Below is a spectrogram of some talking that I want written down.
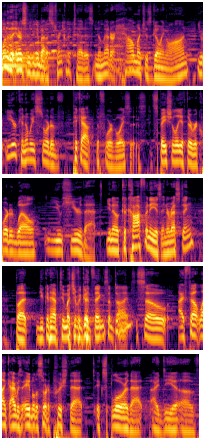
One of the interesting things about a string quartet is no matter how much is going on, your ear can always sort of pick out the four voices. Spatially, if they're recorded well, you hear that. You know, cacophony is interesting, but you can have too much of a good thing sometimes. So I felt like I was able to sort of push that, explore that idea of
